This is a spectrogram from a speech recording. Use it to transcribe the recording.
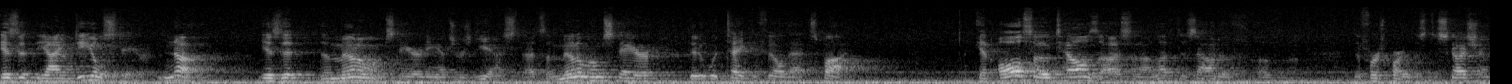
Is it the ideal stair? No. Is it the minimum stair? The answer is yes. That's the minimum stair that it would take to fill that spot. It also tells us, and I left this out of, of the first part of this discussion,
